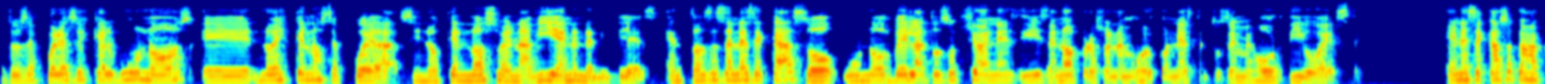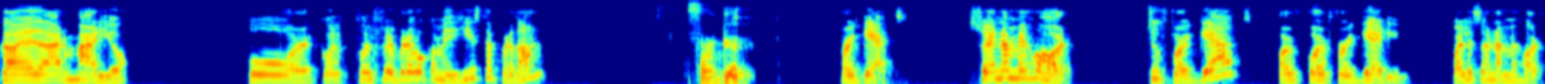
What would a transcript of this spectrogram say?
Entonces, por eso es que algunos eh, no es que no se pueda, sino que no suena bien en el inglés. Entonces, en ese caso, uno ve las dos opciones y dice, no, pero suena mejor con este, entonces mejor digo este. En ese caso que me acaba de dar Mario, por, ¿cuál cuál fue el verbo que me dijiste, perdón? Forget. Forget. ¿Suena mejor to forget or for forgetting? ¿Cuál suena mejor?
